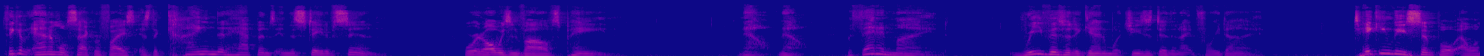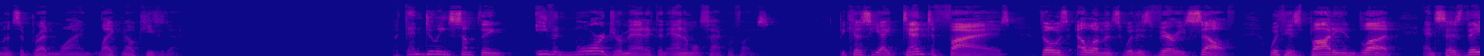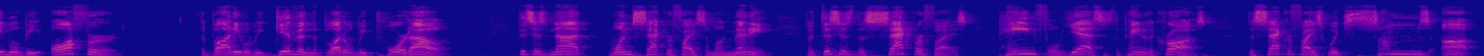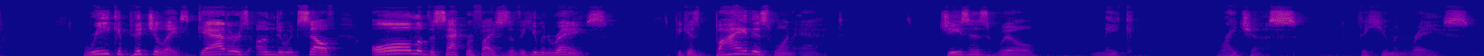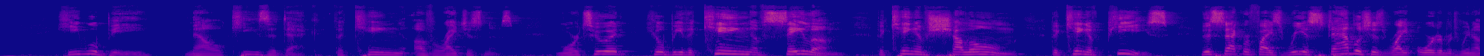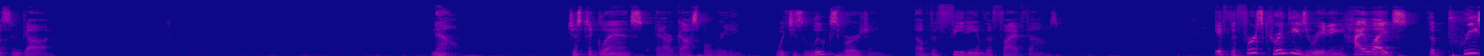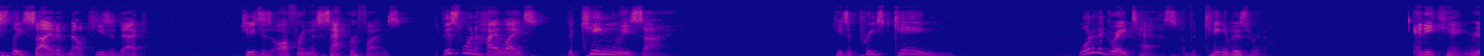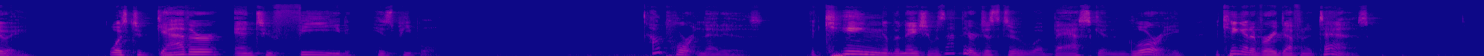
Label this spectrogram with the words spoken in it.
Think of animal sacrifice as the kind that happens in the state of sin, where it always involves pain. Now, now, with that in mind, revisit again what Jesus did the night before he died. Taking these simple elements of bread and wine, like Melchizedek, but then doing something even more dramatic than animal sacrifice because he identifies those elements with his very self, with his body and blood, and says they will be offered. The body will be given, the blood will be poured out. This is not one sacrifice among many, but this is the sacrifice. Painful, yes, it's the pain of the cross. The sacrifice which sums up, recapitulates, gathers unto itself all of the sacrifices of the human race. Because by this one act, Jesus will make righteous the human race. He will be Melchizedek, the king of righteousness. More to it, he'll be the king of Salem, the king of Shalom, the king of peace. This sacrifice reestablishes right order between us and God. Now, just a glance at our gospel reading, which is Luke's version of the feeding of the 5,000. If the First Corinthians reading highlights the priestly side of Melchizedek, Jesus offering a sacrifice, this one highlights the kingly side. He's a priest king. One of the great tasks of the king of Israel, any king really, was to gather and to feed his people. How important that is. The king of the nation was not there just to uh, bask in glory. The king had a very definite task.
